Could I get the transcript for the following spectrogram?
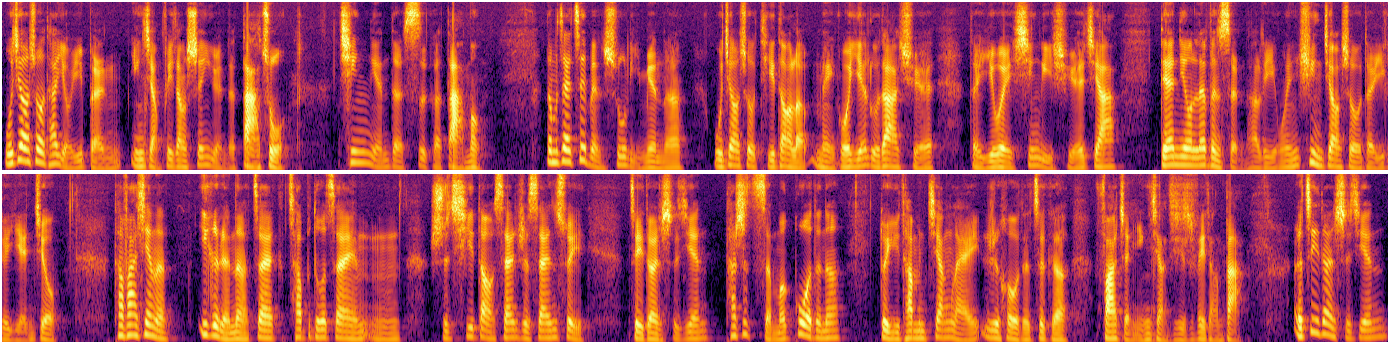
吴教授他有一本影响非常深远的大作。青年的四个大梦。那么在这本书里面呢，吴教授提到了美国耶鲁大学的一位心理学家 Daniel Levinson 啊，李文训教授的一个研究。他发现了一个人呢，在差不多在嗯十七到三十三岁这段时间，他是怎么过的呢？对于他们将来日后的这个发展影响其实非常大。而这段时间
